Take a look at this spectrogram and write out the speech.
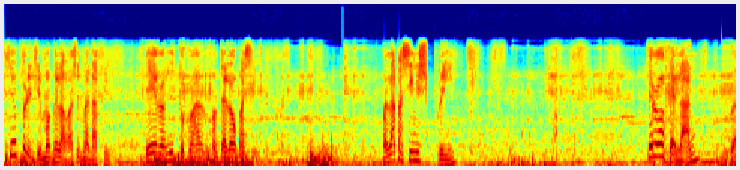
Siyempre, di magalaw kasi malaki. Pero ito, mahal kung dalaw kasi. Wala kasing spring. Pero okay lang, di ba?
